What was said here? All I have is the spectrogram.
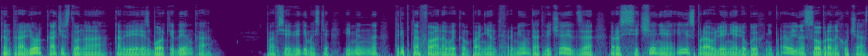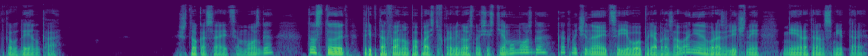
контролер качества на конвейере сборки ДНК. По всей видимости, именно триптофановый компонент фермента отвечает за рассечение и исправление любых неправильно собранных участков ДНК. Что касается мозга, то стоит триптофану попасть в кровеносную систему мозга, как начинается его преобразование в различные нейротрансмиттеры.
